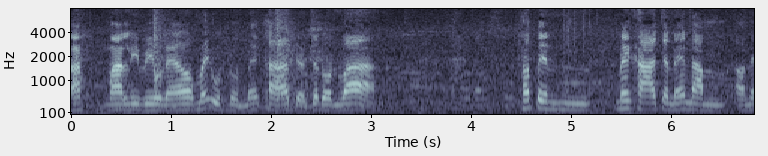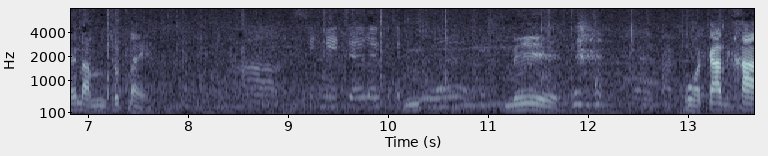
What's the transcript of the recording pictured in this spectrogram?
อะ มารีวิวแล้วไม่อุดหนุนแม่ค้า เดี๋ยวจะโดนว่า ถ้าเป็นแม่ค้าจะแนะนำเอาแนะนำชุดไหน เนเจอร์เลยคือเป็นอืมกุ้งนี่ หัวการค้า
